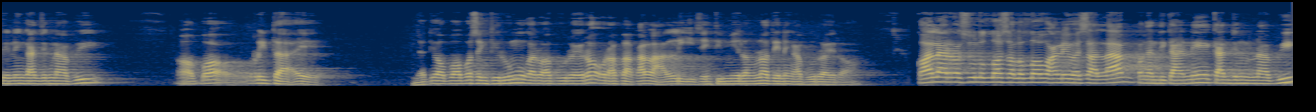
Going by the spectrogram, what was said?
dening Kanjeng Nabi apa ridae. Jadi apa-apa sing dirungu karo Abu Hurairah ora bakal lali sing dimirengno dening Abu Hurairah. Kala Rasulullah sallallahu alaihi wasallam pengendikane Kanjeng Nabi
